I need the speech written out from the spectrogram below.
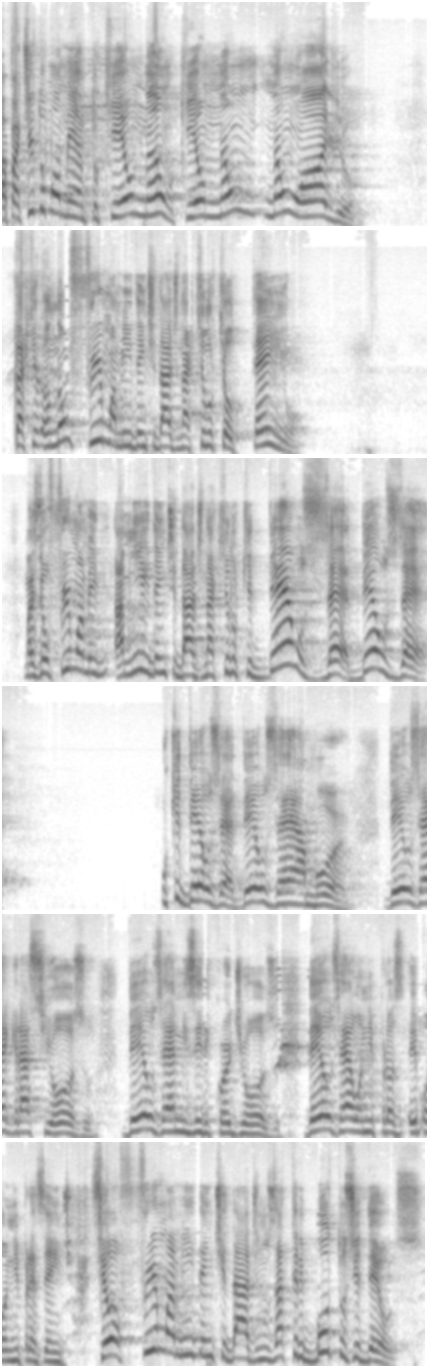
A partir do momento que eu não, que eu não, não olho para aquilo, eu não firmo a minha identidade naquilo que eu tenho, mas eu firmo a minha identidade naquilo que Deus é, Deus é. O que Deus é? Deus é amor. Deus é gracioso, Deus é misericordioso, Deus é onipresente. Se eu afirmo a minha identidade nos atributos de Deus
